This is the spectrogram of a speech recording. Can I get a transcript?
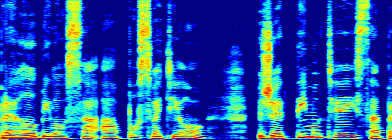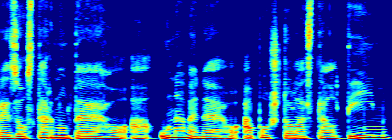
prehlbilo sa a posvetilo, že Timotej sa pre zostarnutého a unaveného apoštola stal tým,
